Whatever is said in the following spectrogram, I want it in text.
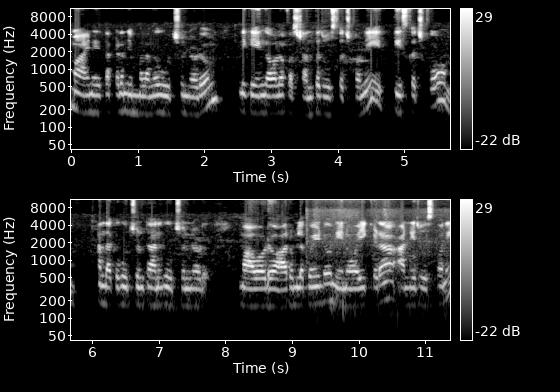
మా ఆయన అయితే అక్కడ నిమ్మలంగా కూర్చున్నాడు. నీకేం కావాలో ఫస్ట్ అంతా చూసుకొచ్చుకొని తీసుకొచ్చుకో అందాక కూర్చుంటా అని కూర్చున్నాడు. మా వాడు ఆ రూమ్లోకి పోయిండు నేను ఇక్కడ అన్నీ చూసుకొని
